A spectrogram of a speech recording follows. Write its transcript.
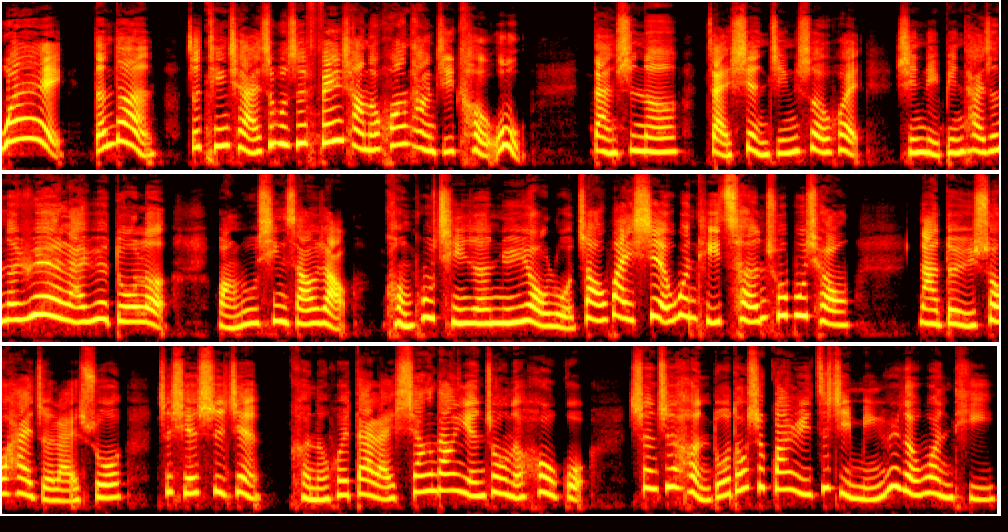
喂，等等，这听起来是不是非常的荒唐及可恶？但是呢，在现今社会，心理病态真的越来越多了，网络性骚扰、恐怖情人、女友裸照外泄问题层出不穷。那对于受害者来说，这些事件可能会带来相当严重的后果，甚至很多都是关于自己名誉的问题。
